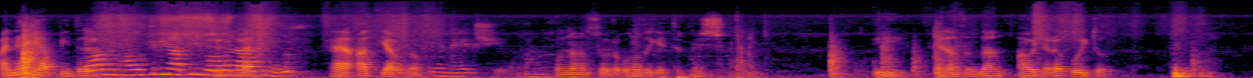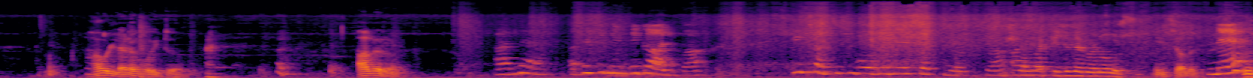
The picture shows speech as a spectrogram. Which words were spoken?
Annem yaptıydı. Yavrum havucu yine atayım dolaba lazım olur. He at yavrum. Yemeğe bir şey kullanılır. Ondan sonra onu da getirmiş. İyi. En azından havlulara koydu. Havlulara koydu. Alırım. Anne ateşim indi galiba. Hiç ateşim olduğunu hissetmiyorum şu an. İnşallah gece de böyle olursun. İnşallah. Ne? Kız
